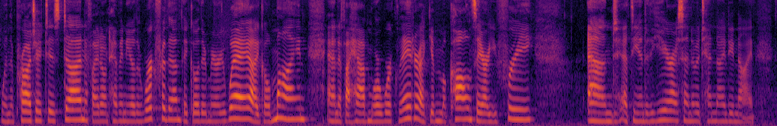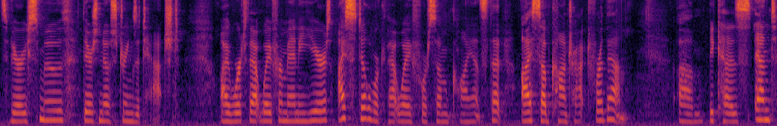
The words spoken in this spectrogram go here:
When the project is done, if I don't have any other work for them, they go their merry way, I go mine. And if I have more work later, I give them a call and say, Are you free? And at the end of the year, I send them a 1099. It's very smooth, there's no strings attached. I worked that way for many years. I still work that way for some clients that I subcontract for them. Um, because, and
